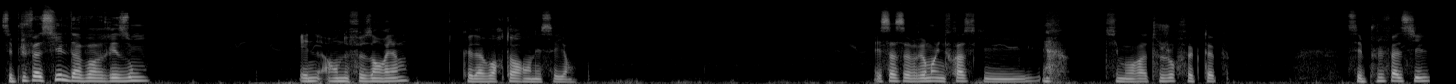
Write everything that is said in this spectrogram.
c'est plus facile d'avoir raison en ne faisant rien que d'avoir tort en essayant. Et ça, c'est vraiment une phrase qui, qui m'aura toujours fucked up. C'est plus facile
